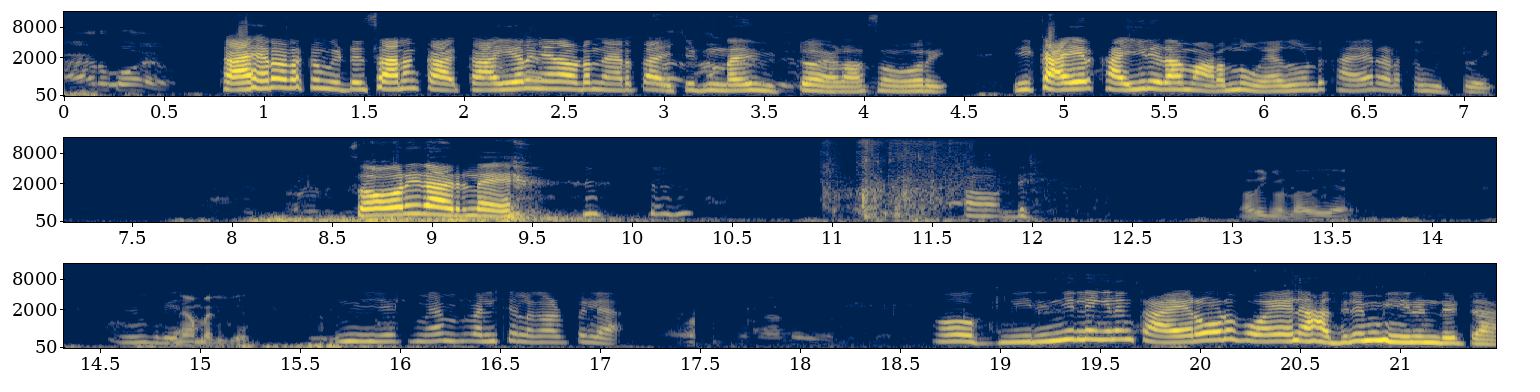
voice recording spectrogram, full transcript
കയറ് പോയോ? കയറടക്കം വിട്ടു. സാധനം കയറ് ഞാൻ അവിടെ നേരത്തെ അയച്ചിട്ടുണ്ടായി വിട്ടുപോയടാ സോറി ഈ കയർ കയ്യിലിടാൻ മറന്നുപോയി. അതുകൊണ്ട് കയറടക്കം വിട്ടുപോയി. സോറി ഡാരല്ലേ കുഴപ്പമില്ല. ഓ വിരിഞ്ഞില്ലെങ്കിലും കയറോട് പോയാൽ അതിലും മീനുണ്ട് കേട്ടാ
